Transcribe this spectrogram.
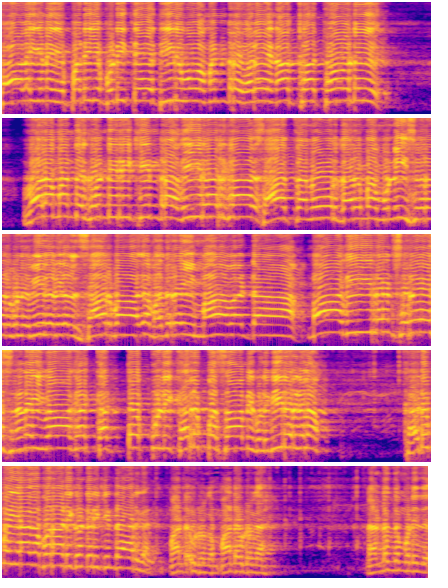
காளையினை எப்படியும் பிடித்தே தீருவோம் என்று ஒரே நோக்கத்தோடு வலம் வந்து கொண்டிருக்கின்ற வீரர்கள். சாத்தனூர் தர்ம முனீஸ்வரர் குழு வீரர்கள் சார்பாக மதுரை மாவட்டம். மாவீரன் சுரேஷ் நினைவாக கட்டப்புலி கருப்பசாமி குழு வீரர்களும் கடுமையாக போராடி கொண்டிருக்கின்றார்கள். மாட்ட விட்ருங்க மாட்ட விட்ருங்க நடந்து முடிந்த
